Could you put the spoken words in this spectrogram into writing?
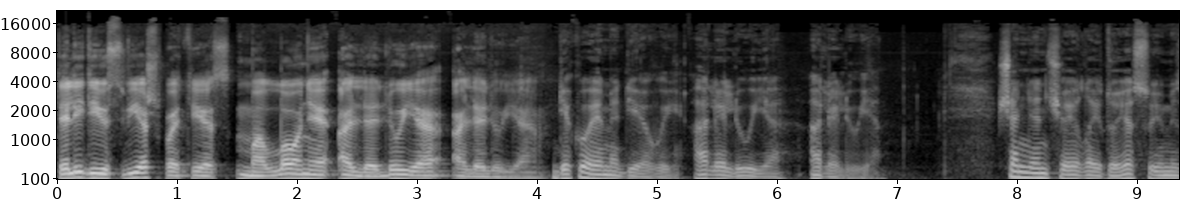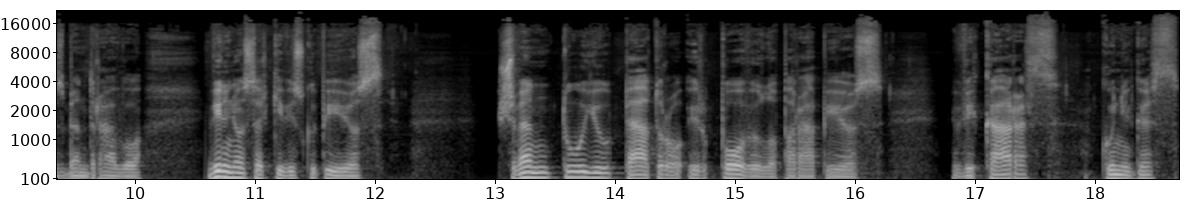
Te lydi jūs viešpaties malonė, aleliuja, aleliuja. Dėkojame Dievui. Aleliuja, aleliuja. Šiandien šioje laidoje su jumis bendravo Vilniaus arkiviskupijos Šventųjų Petro ir Povilo parapijos vikaras, kunigas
